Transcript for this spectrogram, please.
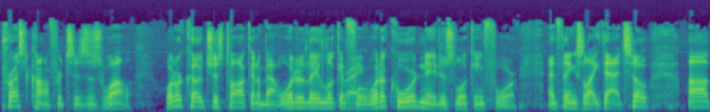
press conferences as well. What are coaches talking about? What are they looking right. for? What are coordinators looking for? And things like that. So uh,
